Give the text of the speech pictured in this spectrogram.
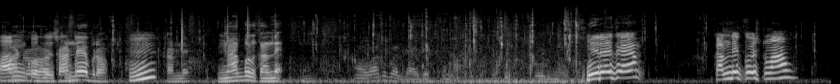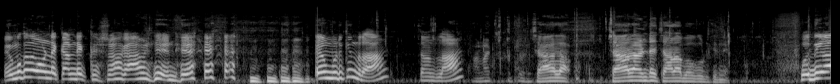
ఫారెన్ కూర. కండే బ్రో? కండే. నాకు కూడా కండే. మీరైతే కండ ఎక్కువ ఇష్టమా? ఎముకతో ఉండే కండ ఎక్కువ ఇష్టమా? కామెంట్ చేయండి. ఏం ఉడికిందిరా? దాంట్లో? చాలా చాలా అంటే చాలా బాగా ఉడికింది. కొద్దిగా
